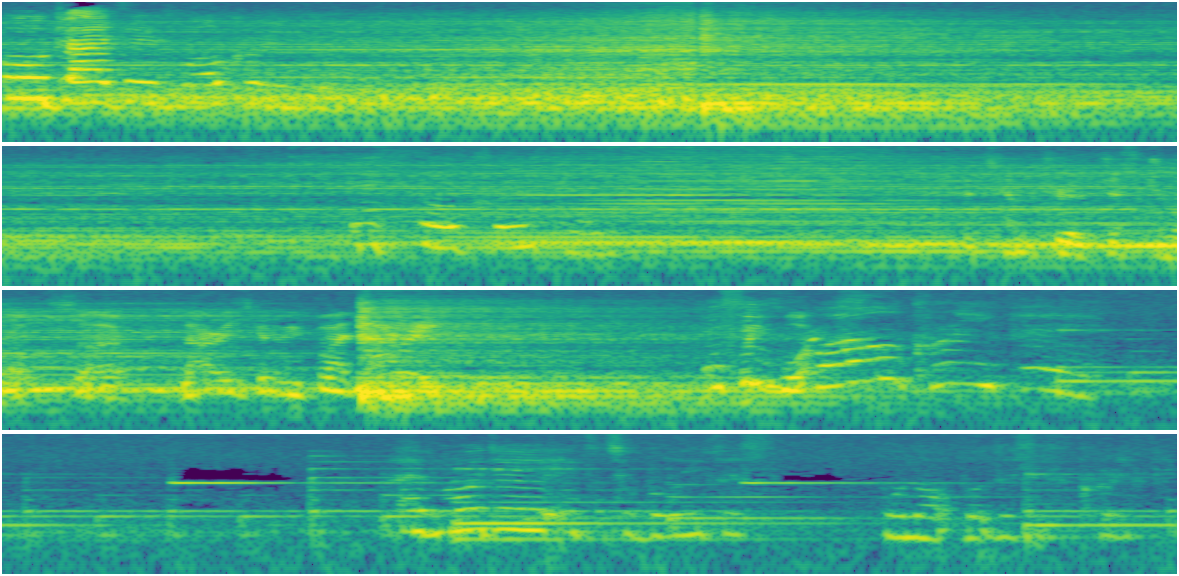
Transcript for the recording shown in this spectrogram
Oh, guys, it's well creepy. It's so. The temperature has just dropped, so Larry's going to be fine. Larry. This Wait, is well creepy. I have no idea if to believe this or not, but this is creepy.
